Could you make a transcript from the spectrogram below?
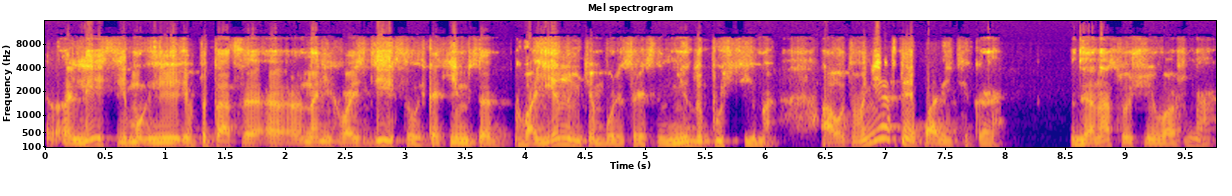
лезть ему и, пытаться э, на них воздействовать какими-то военными, тем более средствами, недопустимо. А вот внешняя политика для нас очень важна.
